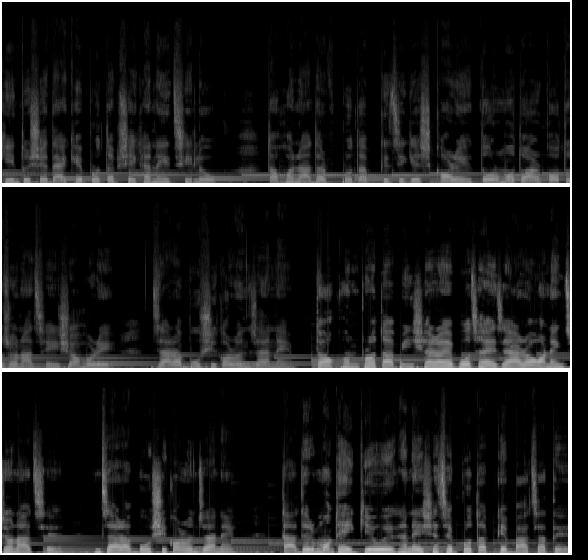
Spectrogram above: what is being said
কিন্তু সে দেখে প্রতাপ সেখানেই ছিল। তখন আধার প্রতাপকে জিজ্ঞেস করে, তোর মতো আর কতজন আছে এই শহরে, যারা বশীকরণ জানে? তখন প্রতাপ ইশারায় বোঝায় যে আরও অনেকজন আছে, যারা বশীকরণ জানে। তাদের মধ্যেই কেউ এখানে এসেছে প্রতাপকে বাঁচাতে।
